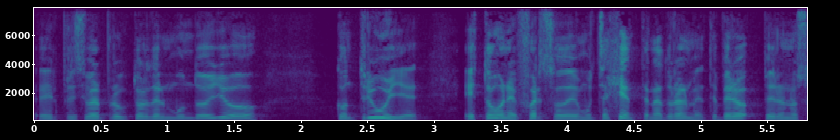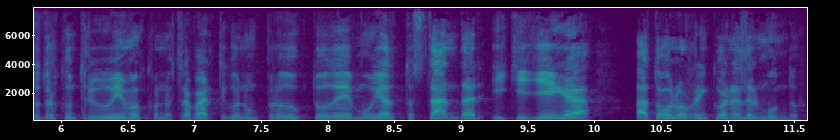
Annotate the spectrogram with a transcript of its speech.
el principal productor del mundo de yodo, contribuye. Esto es un esfuerzo de mucha gente, naturalmente, pero, nosotros contribuimos con nuestra parte con un producto de muy alto estándar y que llega a todos los rincones del mundo.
